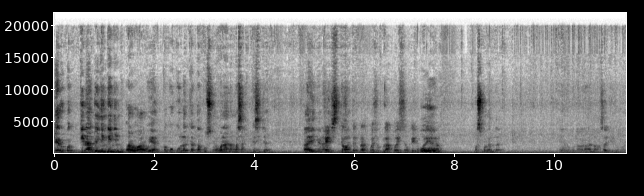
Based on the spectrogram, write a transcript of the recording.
Pero pag ginaganyan-ganyan mo araw-araw yan, magugulat ka tapos na. Wala nang masakit kasi dyan. Kaya nyo na Kahit i-stress. counterclockwise o clockwise, okay na ba Oo. yan? Mas maganda. Yan, kung nakalakasan nyo naman.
